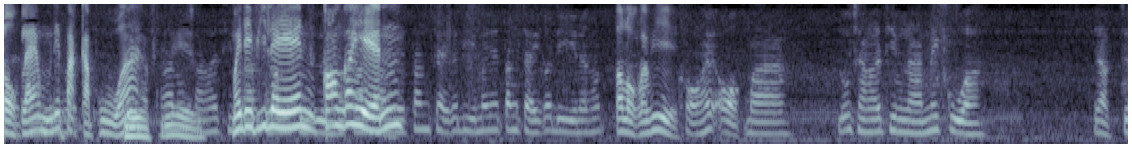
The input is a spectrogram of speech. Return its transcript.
ลกแล้วมึงไม่ได้ปักกับหัวมึงอะพี่ถ้าเลลูกนชายและทีไม่ได้พี่เลนกล้องก็เห็น ตั้งใจก็ดีไม่ได้ตั้งใจก็ดีนะครับ ตลกแล้วพี่ ขอให้ออกมา ลูกช้างและทีมงานไม่กลัว อยากเจ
